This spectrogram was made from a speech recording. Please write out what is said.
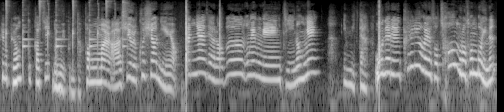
피부 표현 끝까지 너무 예쁩니다. 정말 아쉬울 쿠션이에요. 안녕하세요 여러분. 옹행옹행 진옹행 입니다. 오늘은 클리오에서 처음으로 선보이는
